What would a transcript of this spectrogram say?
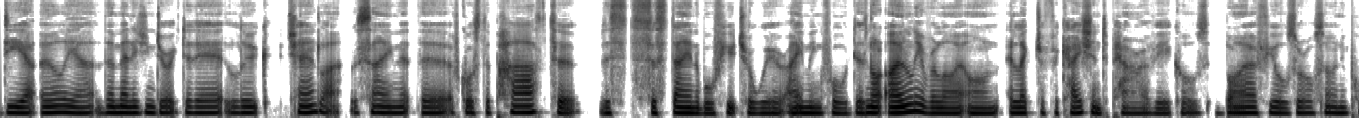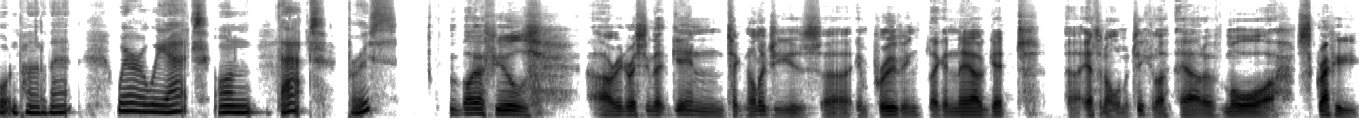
Deere earlier, the managing director there, Luke Chandler, was saying that the, of course, the path to this sustainable future we're aiming for does not only rely on electrification to power our vehicles, biofuels are also an important part of that. Where are we at on that, Bruce? Biofuels are interesting. Again, technology is uh, improving. They can now get uh, ethanol in particular out of more scrappy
